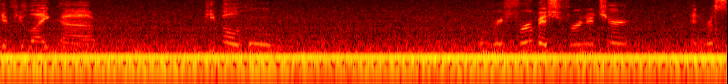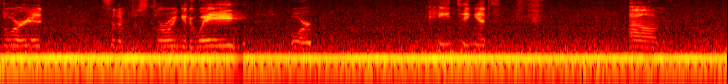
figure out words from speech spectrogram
if you like uh, people who who refurbish furniture and restore it instead of just throwing it away or painting it. Um,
